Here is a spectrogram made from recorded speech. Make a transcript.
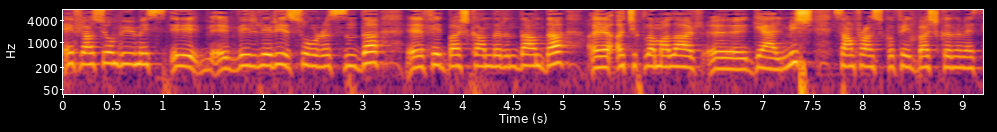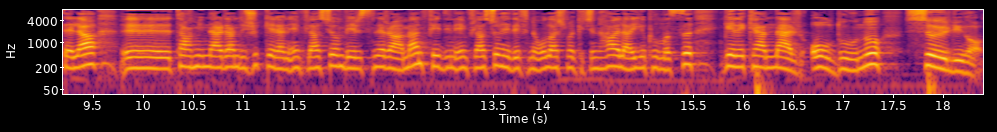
Enflasyon büyümesi e, verileri sonrasında e, Fed başkanlarından da e, açıklamalar e, gelmiş. San Francisco Fed Başkanı mesela e, tahminlerden düşük gelen enflasyon verisine rağmen Fed'in enflasyon hedefine ulaşmak için hala yapılması gerekenler olduğunu söylüyor.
